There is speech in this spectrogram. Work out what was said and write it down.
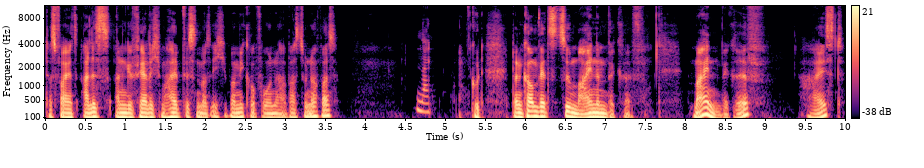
Das war jetzt alles an gefährlichem Halbwissen, was ich über Mikrofone habe. Hast du noch was? Nein. Gut, dann kommen wir jetzt zu meinem Begriff. Mein Begriff heißt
